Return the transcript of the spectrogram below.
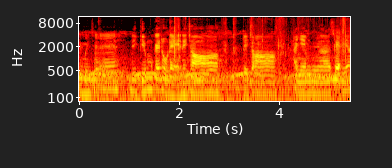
thì mình sẽ đi kiếm một cái rổ đẻ để cho để cho anh em à, xem nhé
